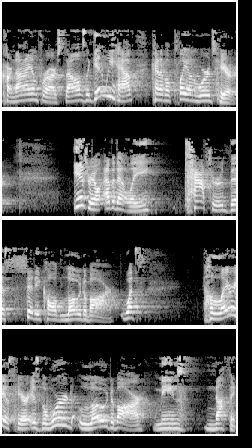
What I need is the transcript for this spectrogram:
Karnaim for ourselves? Again, we have kind of a play on words here. Israel evidently captured this city called Lo-debar. What's hilarious here is the word Lo-debar means nothing.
